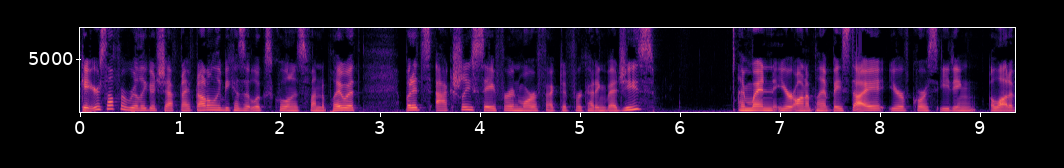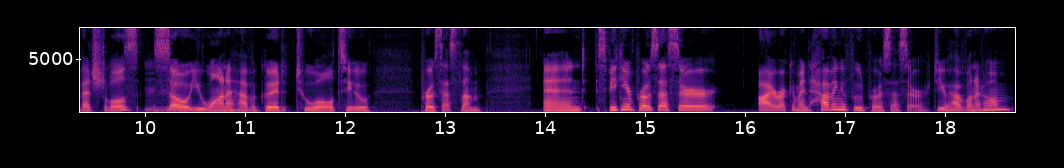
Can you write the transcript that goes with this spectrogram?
get yourself a really good chef knife, not only because it looks cool and it's fun to play with, but it's actually safer and more effective for cutting veggies. And when you're on a plant based diet, you're of course eating a lot of vegetables. Mm-hmm. So you want to have a good tool to process them. And speaking of processor, I recommend having a food processor. Do you have one at home?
